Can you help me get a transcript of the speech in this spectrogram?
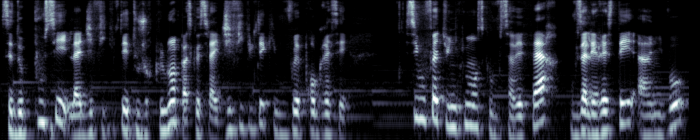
c'est de pousser la difficulté toujours plus loin parce que c'est la difficulté qui vous fait progresser. Si vous faites uniquement ce que vous savez faire, vous allez rester à un niveau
